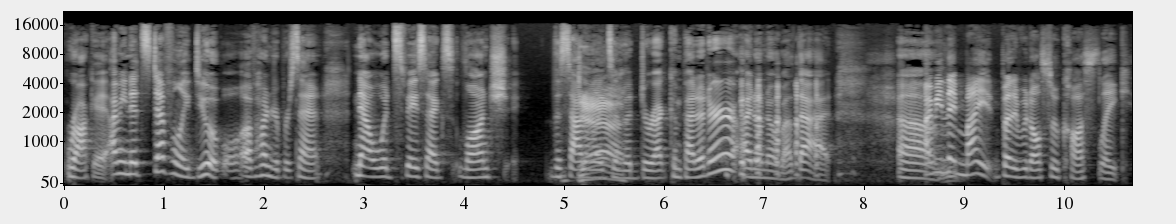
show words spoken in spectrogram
rocket. I mean, it's definitely doable, of hundred percent. Now, would SpaceX launch the satellites Yeah. of a direct competitor? I don't know about that. I mean, they might, but it would also cost like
